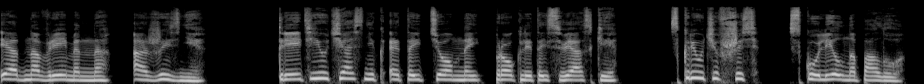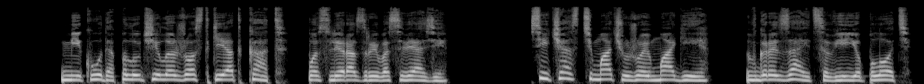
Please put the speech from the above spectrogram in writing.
и одновременно о жизни. Третий участник этой темной, проклятой связки, скрючившись, скулил на полу. Микуда получила жесткий откат после разрыва связи. Сейчас тьма чужой магии вгрызается в ее плоть,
